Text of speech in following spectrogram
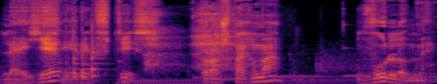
Λέγε. Θηρευτής. Πρόσταγμα. Βούλομαι.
